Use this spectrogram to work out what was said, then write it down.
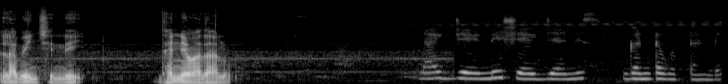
లభించింది. ధన్యవాదాలు. లైక్ చేయండి షేర్ చేయండి గంట కొట్టండి.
